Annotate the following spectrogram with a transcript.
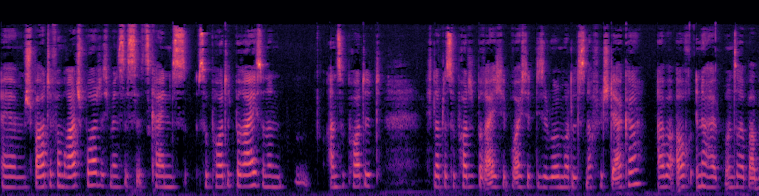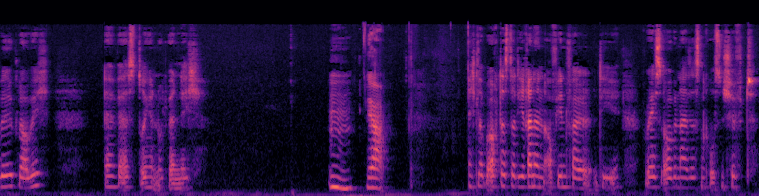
ähm, Sparte vom Radsport. Ich meine, es ist jetzt kein Supported-Bereich, sondern unsupported. Ich glaube, der Supported-Bereich bräuchte diese Role Models noch viel stärker. Aber auch innerhalb unserer Bubble, glaube ich, äh, wäre es dringend notwendig. Mm, ja. Ich glaube auch, dass da die Rennen auf jeden Fall die Race Organizers einen großen Shift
